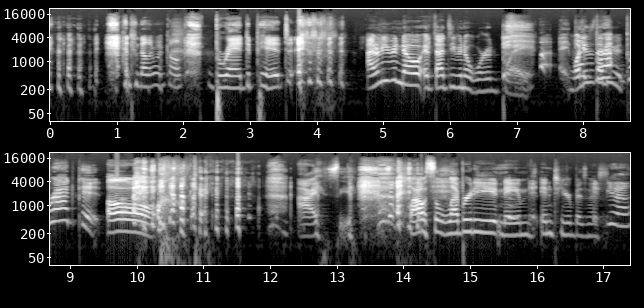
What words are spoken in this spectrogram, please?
and another one called bread pit I don't even know if that's even a word play. What Like is that Bra- even? brad pitt Oh, okay. I see. Wow, celebrity names into your business. yeah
